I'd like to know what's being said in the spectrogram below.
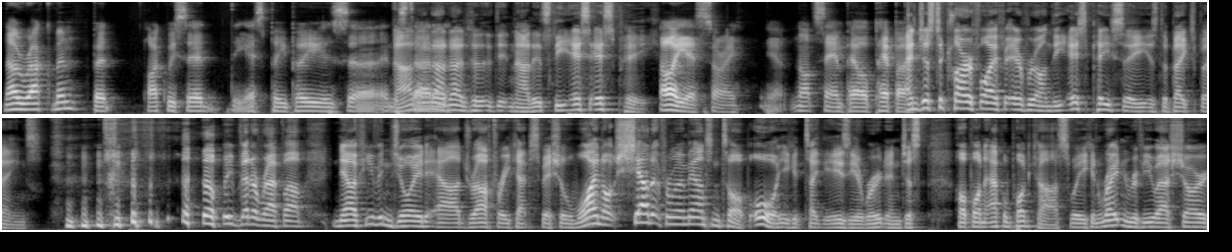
no ruckman, but like we said, the SPP is uh, at the no, start. No, of... no, no, no, it's the SSP. Oh yes, sorry, yeah, not Sam Powell Pepper. And just to clarify for everyone, the SPC is the baked beans. we better wrap up now. If you've enjoyed our draft recap special, why not shout it from a mountaintop? Or you could take the easier route and just hop on Apple Podcasts, where you can rate and review our show.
